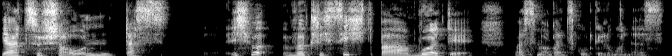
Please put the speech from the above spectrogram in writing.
ja, zu schauen, dass ich wirklich sichtbar wurde, was mir ganz gut gelungen ist.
